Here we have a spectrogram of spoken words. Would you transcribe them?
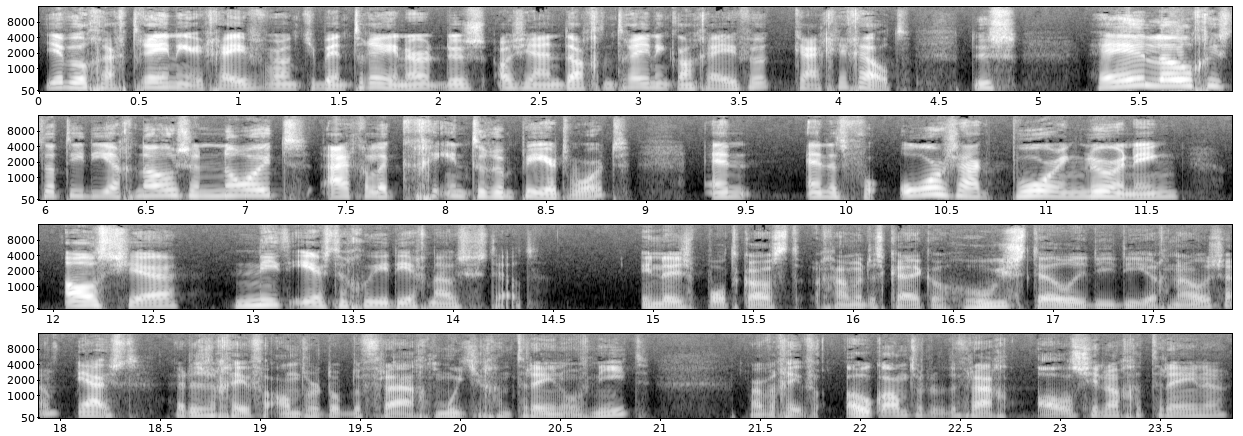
Jij wil graag trainingen geven, want je bent trainer. Dus als jij een dag een training kan geven, krijg je geld. Dus heel logisch dat die diagnose nooit eigenlijk geïnterrumpeerd wordt. En, en het veroorzaakt boring learning als je niet eerst een goede diagnose stelt. In deze podcast gaan we dus kijken hoe stel je die diagnose. Juist. Dus we geven antwoord op de vraag moet je gaan trainen of niet. Maar we geven ook antwoord op de vraag als je dan gaat trainen.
